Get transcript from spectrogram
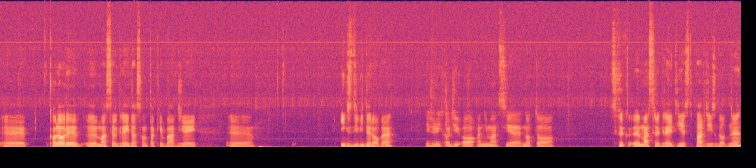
Yy, Kolory y, Master Grade'a są takie bardziej y, X-dividerowe. Jeżeli chodzi o animację, no to Master Grade jest bardziej zgodny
